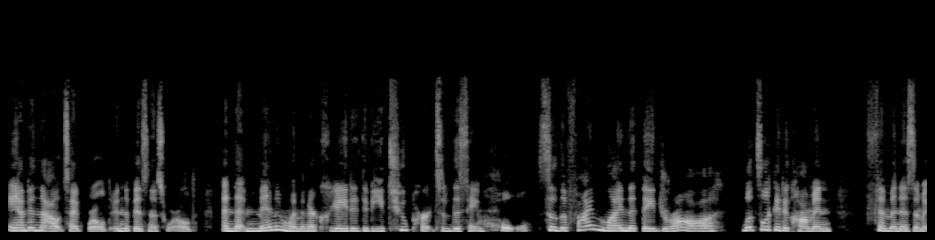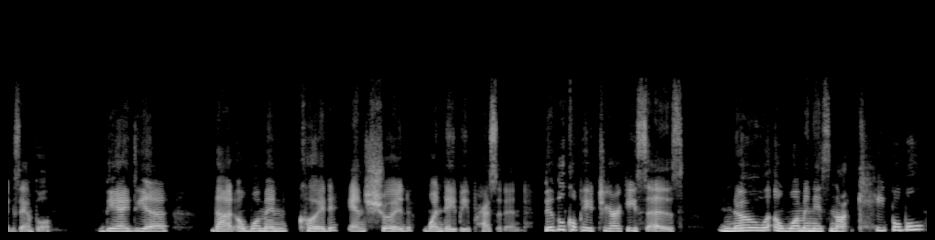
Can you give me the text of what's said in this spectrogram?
and in the outside world, in the business world, and that men and women are created to be two parts of the same whole. So the fine line that they draw, let's look at a common feminism example. The idea that a woman could and should one day be president. Biblical patriarchy says, no, a woman is not capable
